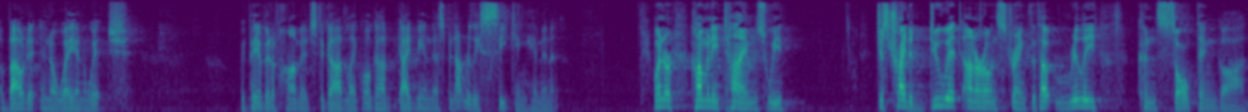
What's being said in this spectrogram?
about it in a way in which we pay a bit of homage to God, like, well, God, guide me in this, but not really seeking Him in it. I wonder how many times we just try to do it on our own strength without really consulting God,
